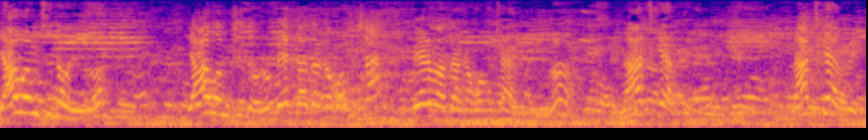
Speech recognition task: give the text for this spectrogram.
ಯಾವ ವಂಶದವ್ರು ಇವರು? ವಂಶದವರು ಬೇಕಾದಾಗ ವಂಶ ಬೇಡವಾದಾಗ ವಂಶ ಅಲ್ಲ ಇವರು ನಾಚಿಕೆ ಆಗ್ಬೇಕು ನಾಚಿಕೆ ಆಗ್ಬೇಕು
